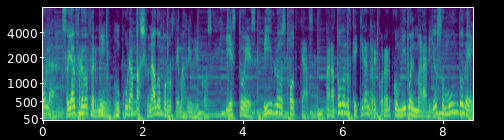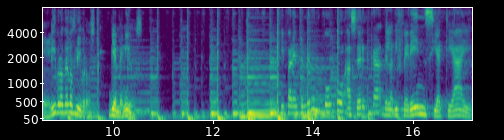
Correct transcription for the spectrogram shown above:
Hola, soy Alfredo Fermín, un cura apasionado por los temas bíblicos, y esto es Biblos Podcast, para todos los que quieran recorrer conmigo el maravilloso mundo del libro de los libros. Bienvenidos. Y para entender un poco acerca de la diferencia que hay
